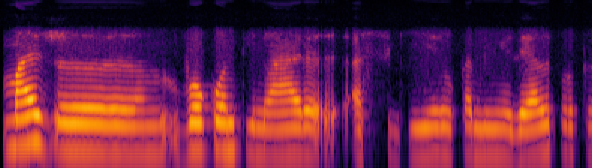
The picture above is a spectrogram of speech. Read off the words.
mas uh, vou continuar a seguir o caminho dele, porque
